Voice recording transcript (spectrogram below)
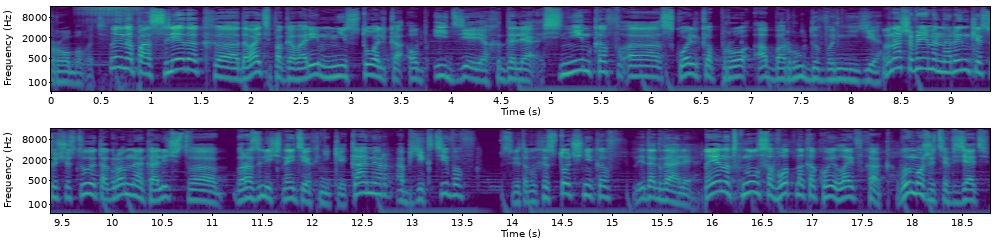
пробовать. Ну и напоследок э, давайте поговорим не столько об идеях для снимков, э, сколько про оборудование. В наше время на рынке существует огромное количество различной техники, камер, объективов, световых источников и так далее. Но я наткнулся вот на какой лайфхак. Вы можете взять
